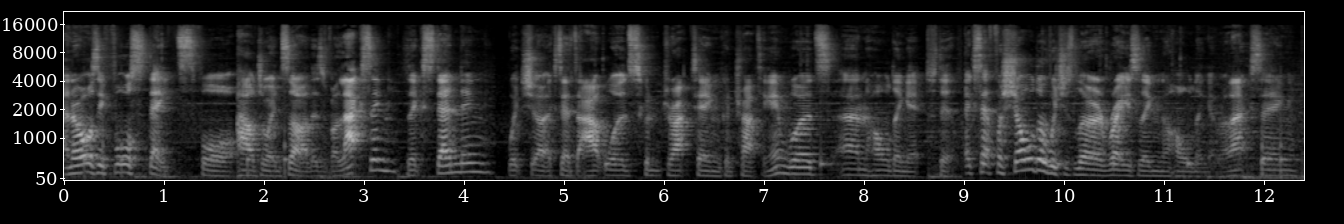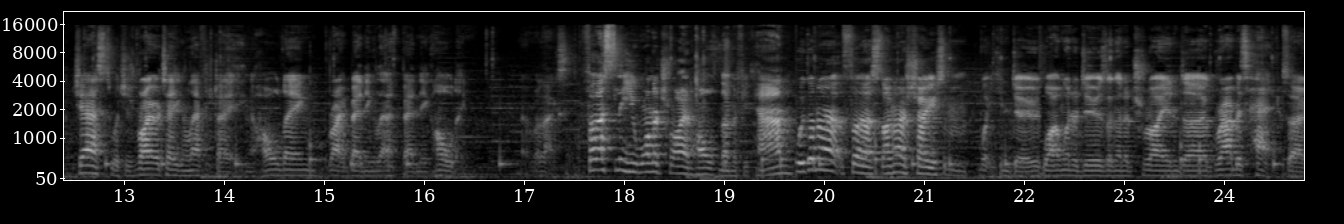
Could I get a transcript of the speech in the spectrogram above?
And there are obviously four states for how joints are. There's relaxing, there's extending, which uh, extends outwards, contracting, contracting inwards, and holding it still. Except for shoulder, which is lower raising, holding, and relaxing. Chest, which is right rotating, left rotating, holding. Right bending, left bending, holding relaxing. Firstly, you want to try and hold them if you can. We're gonna, first, I'm gonna show you some, what you can do. What I'm gonna do is I'm gonna try and uh, grab his head. So,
